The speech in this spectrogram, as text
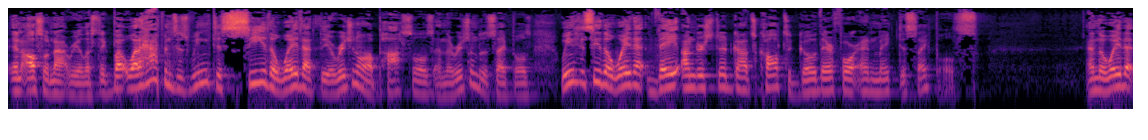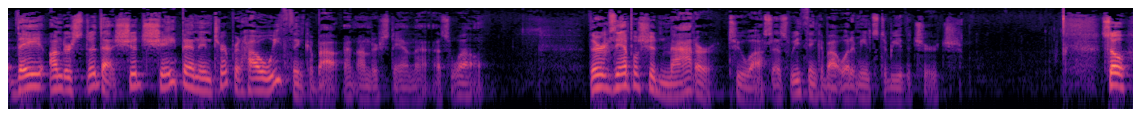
and also not realistic. But what happens is we need to see the way that the original apostles and the original disciples, we need to see the way that they understood God's call to go, therefore, and make disciples. And the way that they understood that should shape and interpret how we think about and understand that as well. Their example should matter to us as we think about what it means to be the church. So,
